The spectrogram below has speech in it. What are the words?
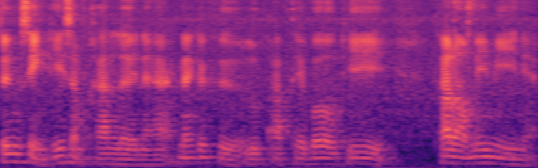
ซึ่งสิ่งที่สำคัญเลยนะฮะนั่นก็คือ lookup table ที่ถ้าเราไม่มีเนี่ย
